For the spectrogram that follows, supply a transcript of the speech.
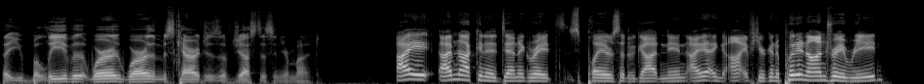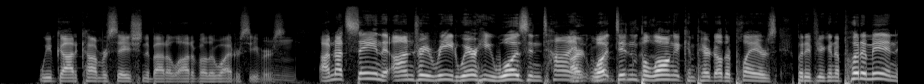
that you believe it, where where are the miscarriages of justice in your mind? I I'm not going to denigrate players that have gotten in. I think, uh, if you're going to put in Andre Reed, we've got a conversation about a lot of other wide receivers. I'm not saying that Andre Reed, where he was in time, Art what didn't belong it compared to other players. But if you're going to put him in,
